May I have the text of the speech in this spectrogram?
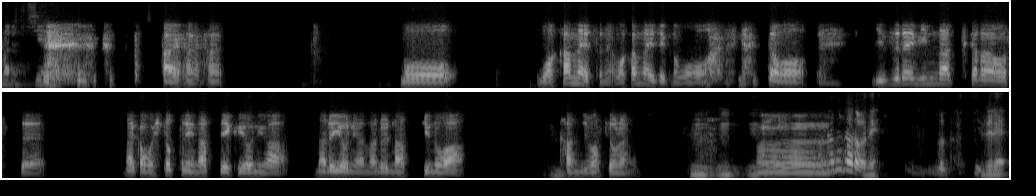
マルチ はいはいはい。もう、わかんないですね。わかんないというかもう、なんかもう、いずれみんな力を合わせて、なんかもう一つになっていくようには、なるようにはなるなっていうのは感じますよね。うんうんううん。なるだろうね、いずれ。やっ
